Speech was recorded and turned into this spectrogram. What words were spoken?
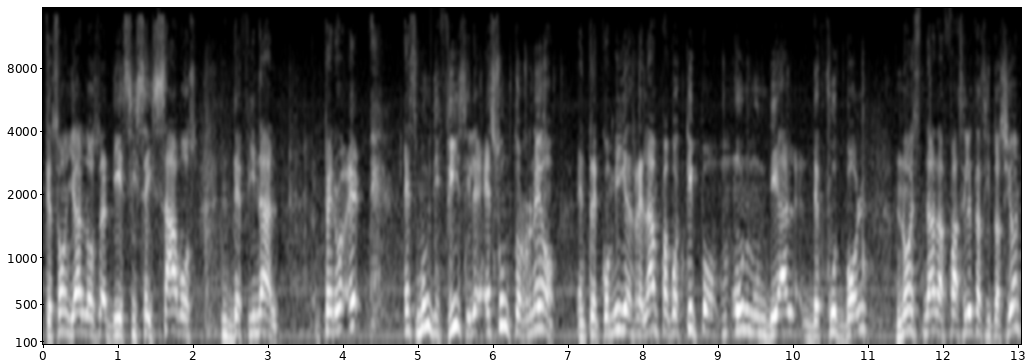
que son ya los 16 de final. Pero eh, es muy difícil, eh, es un torneo, entre comillas, relámpago, tipo un mundial de fútbol. No es nada fácil esta situación.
